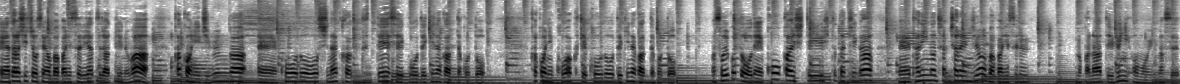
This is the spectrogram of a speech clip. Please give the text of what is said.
え新しい挑戦をバカにするやつらっていうのは過去に自分が、え行動をしなくて成功できなかったこと過去に怖くて行動できなかったこと、まあ、そういうことをね後悔している人たちが、えー、他人のチャレンジをバカにするのかなというふうに思います。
